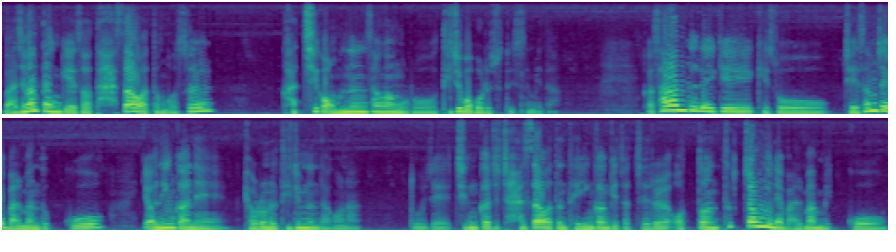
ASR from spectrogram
마지막 단계에서 다 쌓아왔던 것을 가치가 없는 상황으로 뒤집어 버릴 수도 있습니다. 그러니까 사람들에게 계속 제3자의 말만 듣고 연인 간의 결혼을 뒤집는다거나 또 이제 지금까지 잘 쌓아왔던 대인관계 자체를 어떤 특정인의 말만 믿고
